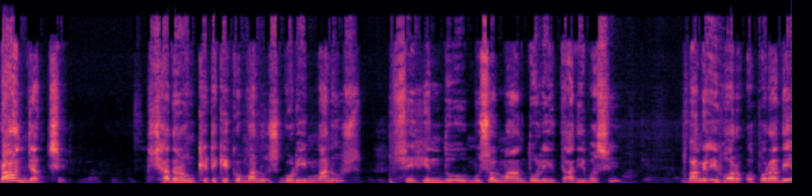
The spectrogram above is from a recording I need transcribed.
প্রাণ যাচ্ছে। সাধারণ খেটে খেকো মানুষ, গরিব মানুষ, সে হিন্দু, মুসলমান, দলিত, আদিবাসী, বাঙালি হওয়ার অপরাধে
